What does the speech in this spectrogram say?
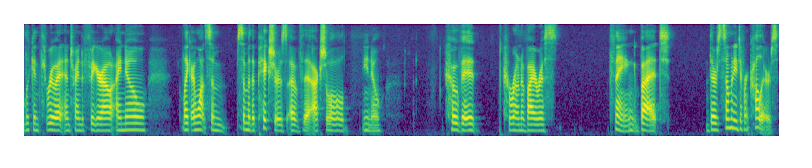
looking through it and trying to figure out. I know, like, I want some some of the pictures of the actual, you know, COVID coronavirus thing, but there's so many different colors.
